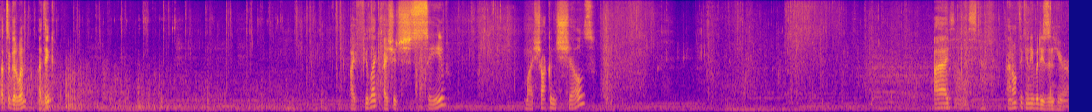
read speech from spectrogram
That's a good one, I think. I feel like I should sh- save my shotgun shells. I What's all this stuff? I don't think anybody's in here.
